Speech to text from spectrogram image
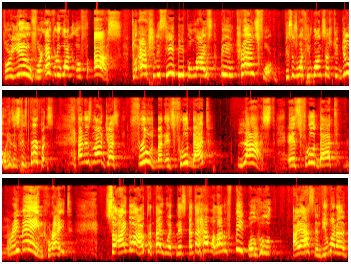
for you, for every one of us to actually see people's lives being transformed. This is what he wants us to do. This is his purpose. And it's not just fruit, but it's fruit that lasts. It's fruit that remain, right? So I go out and I witness, and I have a lot of people who I ask them, Do you want to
